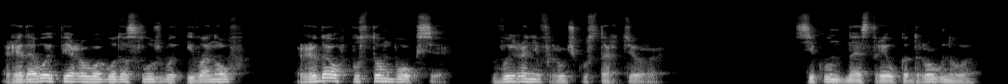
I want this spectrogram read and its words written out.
Рядовой первого года службы Иванов рыдал в пустом боксе, выронив ручку стартера. Секундная стрелка дрогнула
